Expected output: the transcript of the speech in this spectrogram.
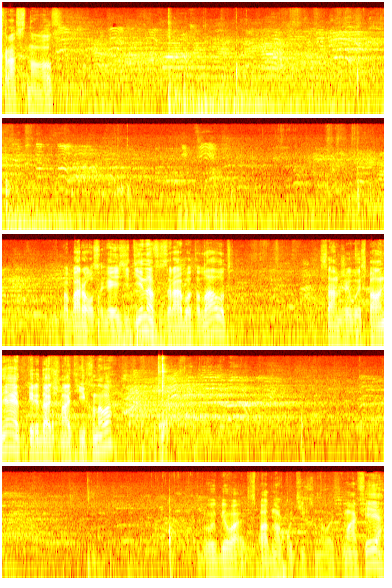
Краснов. Поборолся Гаязидинов, заработал аут. Сам же его исполняет. Передача на Тихонова. Выбивают из-под ног у Тихонова Тимофея.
